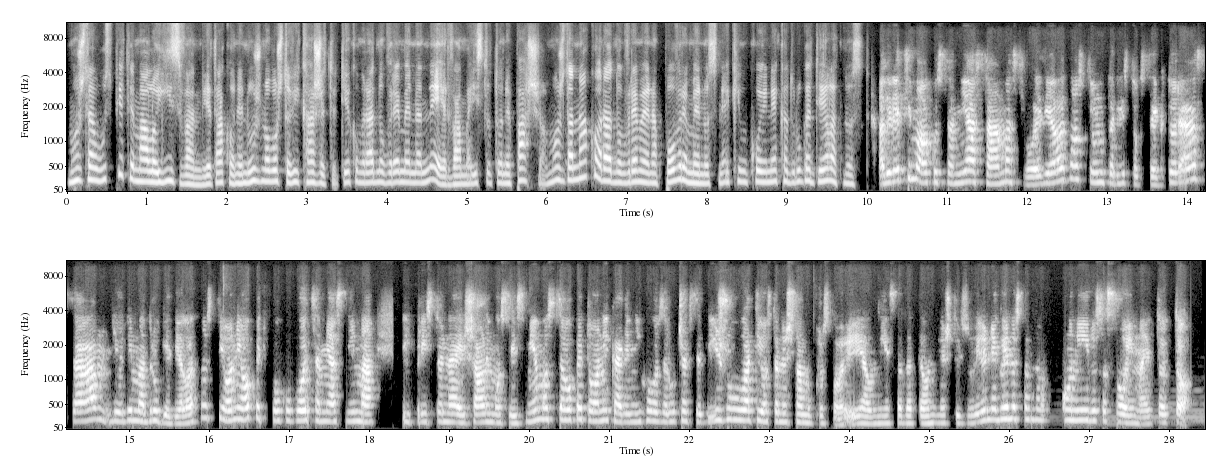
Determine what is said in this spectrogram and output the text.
možda uspijete malo izvan, je tako, ne nužno ovo što vi kažete, tijekom radnog vremena ne, jer vama isto to ne paše, ali možda nakon radnog vremena povremeno s nekim koji neka druga djelatnost. Ali recimo ako sam ja sama svoje djelatnosti unutar istog sektora sa ljudima druge djelatnosti, oni opet koliko god sam ja s njima i pristojna i šalimo se i smijemo se, opet oni kad je njihovo za ručak se dižu, a ti ostaneš tamo u prostoriji, jel nije sad da te oni nešto izoliraju, nego jednostavno oni idu sa svojima i to je to.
